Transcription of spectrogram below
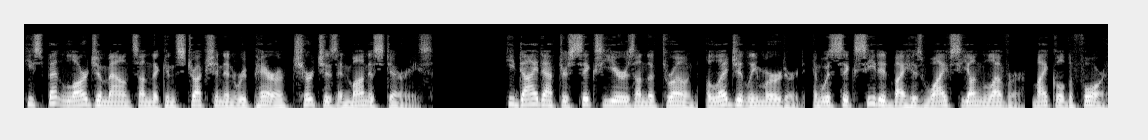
He spent large amounts on the construction and repair of churches and monasteries. He died after six years on the throne, allegedly murdered, and was succeeded by his wife's young lover, Michael IV.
